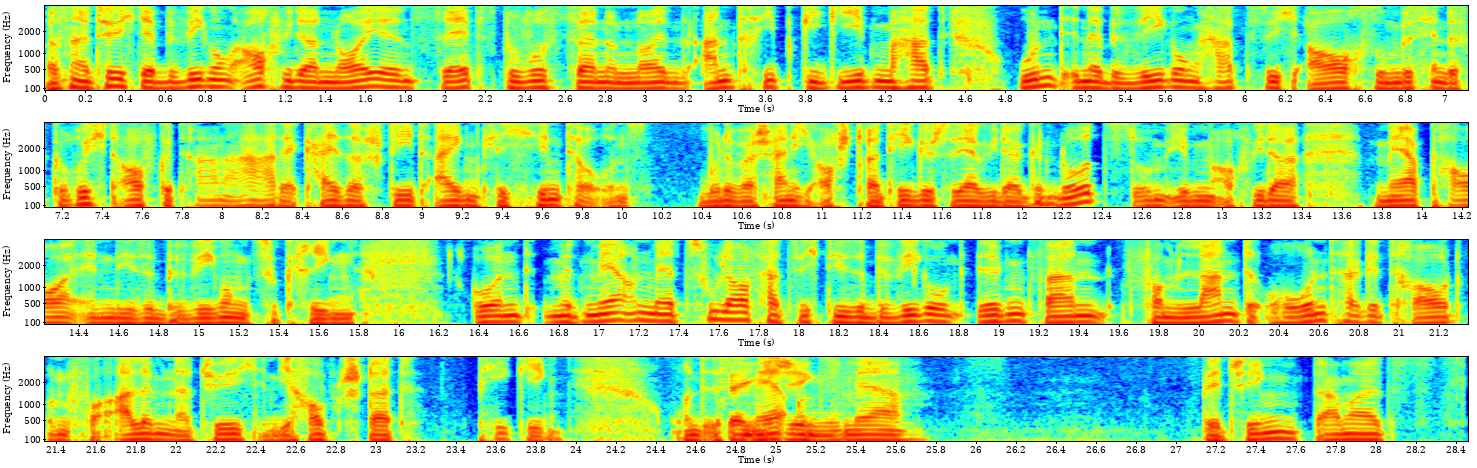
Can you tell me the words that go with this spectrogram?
Was natürlich der Bewegung auch wieder neues Selbstbewusstsein und neuen Antrieb gegeben hat. Und in der Bewegung hat sich auch so ein bisschen das Gerücht aufgetan, ah, der Kaiser steht eigentlich hinter uns. Wurde wahrscheinlich auch strategisch sehr wieder genutzt, um eben auch wieder mehr Power in diese Bewegung zu kriegen. Und mit mehr und mehr Zulauf hat sich diese Bewegung irgendwann vom Land runtergetraut und vor allem natürlich in die Hauptstadt Peking und ist Beijing. mehr und mehr Beijing damals,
